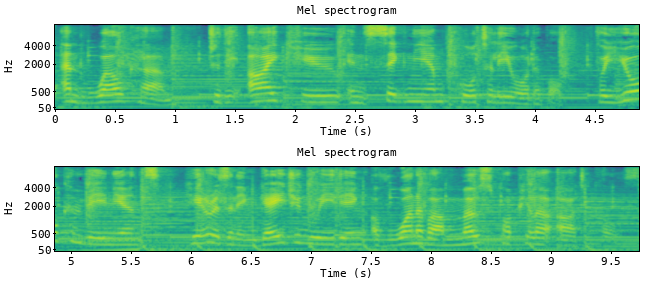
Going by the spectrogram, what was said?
and welcome to the IQ Insigniam Quarterly Audible. For your convenience, here is an engaging reading of one of our most popular articles.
